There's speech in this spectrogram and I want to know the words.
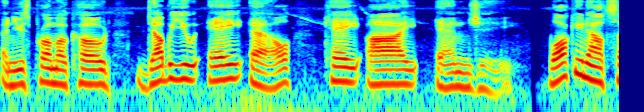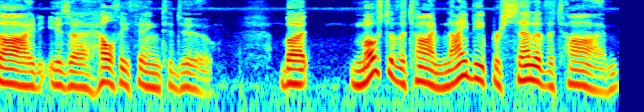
and use promo code W A L K I N G. Walking outside is a healthy thing to do, but most of the time, 90% of the time,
